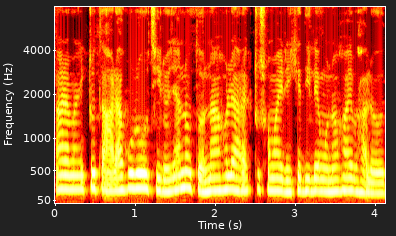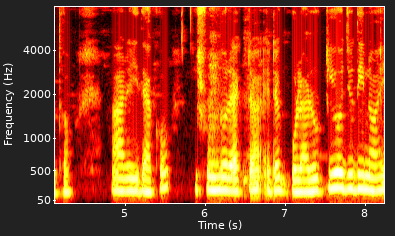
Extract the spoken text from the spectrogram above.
আর আমার একটু তাড়াহুড়োও ছিল, জানো তো? না হলে আর একটু সময় রেখে দিলে মনে হয় ভালো হতো। আর এই দেখো, কি সুন্দর একটা, এটা গোলা রুটিও যদি নয়,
